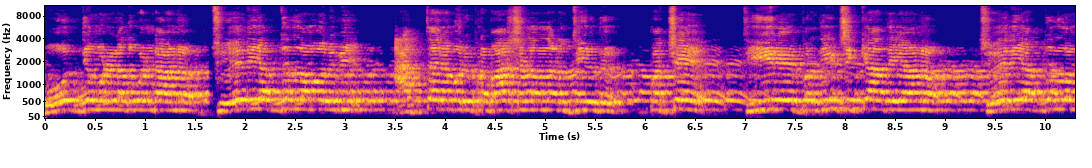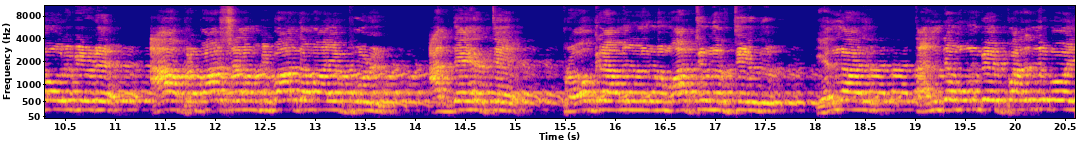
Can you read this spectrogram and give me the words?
ബോധ്യമുള്ളത് കൊണ്ടാണ് ചുവേലി അബ്ദുള്ള മൗലവി അത്തരം ഒരു പ്രഭാഷണം പക്ഷേ തീരെ പ്രതീക്ഷിക്കാതെയാണ് ചുവേലി അബ്ദുള്ള മൗലവിയുടെ ആ പ്രഭാഷണം വിവാദമായപ്പോൾ അദ്ദേഹത്തെ പ്രോഗ്രാമിൽ നിന്ന് മാറ്റി നിർത്തിയത്. എന്നാൽ തന്റെ മുമ്പേ പറഞ്ഞുപോയ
